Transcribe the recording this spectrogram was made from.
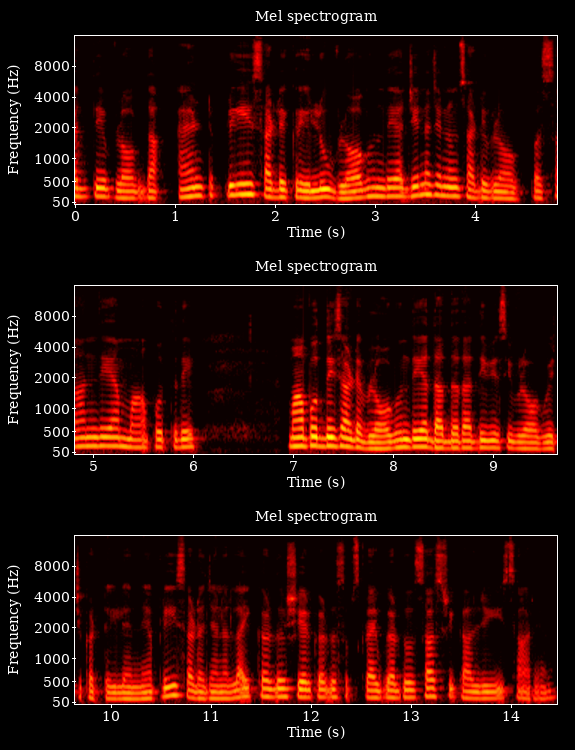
ਅੱਜ ਦੇ ਵਲੌਗ ਦਾ ਐਂਡ ਪਲੀਜ਼ ਸਾਡੇ ਘਰੇਲੂ ਵਲੌਗ ਹੁੰਦੇ ਆ, ਜਿਨ੍ਹਾਂ ਜਿਨ੍ਹਾਂ ਨੂੰ ਸਾਡੇ ਵਲੌਗ ਪਸੰਦ ਆ, ਮਾਂ ਪੁੱਤ ਦੇ, ਮਾਂ ਪੁੱਤ ਦੇ ਸਾਡੇ ਵਲੌਗ ਹੁੰਦੇ ਆ, ਦਾਦਾ ਦਾਦੀ ਵੀ ਅਸੀਂ ਵਲੌਗ ਵਿੱਚ ਕੱਟੇ ਹੀ ਲੈਂਦੇ ਆ ਪਲੀਜ਼ ਸਾਡਾ ਚੈਨਲ ਲਾਈਕ ਕਰ ਦਿਓ ਸ਼ੇਅਰ ਕਰ ਦਿਓ ਸਬਸਕ੍ਰਾਈਬ ਕਰ ਦਿਓ। ਸਤਿ ਸ਼੍ਰੀ ਅਕਾਲ ਜੀ ਸਾਰਿਆਂ ਨੂੰ।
